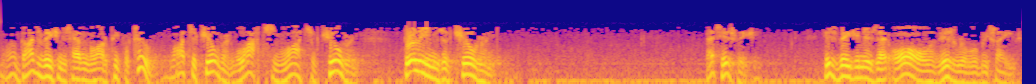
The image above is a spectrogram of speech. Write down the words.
Well, God's vision is having a lot of people too. Lots of children, lots and lots of children, billions of children. That's His vision. His vision is that all of Israel will be saved.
